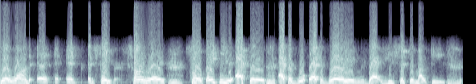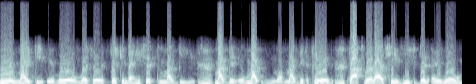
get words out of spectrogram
Zero one and and and favor. So anyway, so basically after after after worrying that his sister might be might be was uh, thinking that his sister might be might be might might disappear, Fox realized he he's been a real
